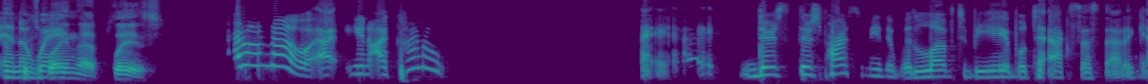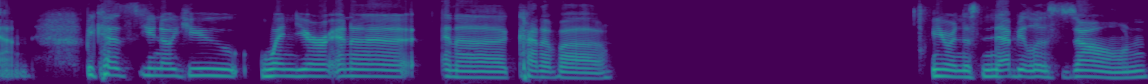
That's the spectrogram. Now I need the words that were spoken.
In a way. Explain that, please. I don't know. I, you know, I kind of. I, I, there's there's parts of me that would love to be able to access that again, because you know you when you're in a in a kind of a you're in this nebulous zone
